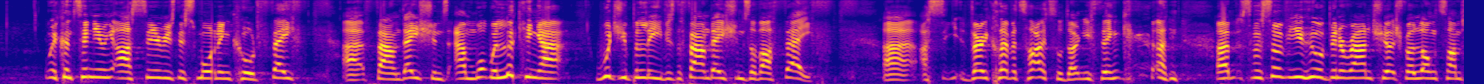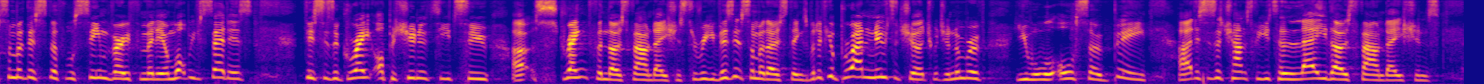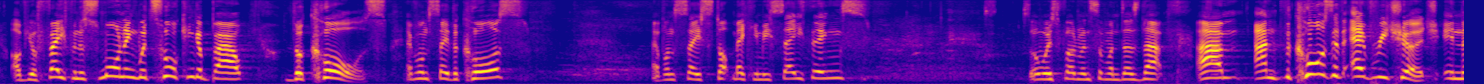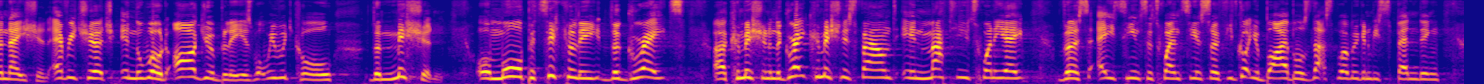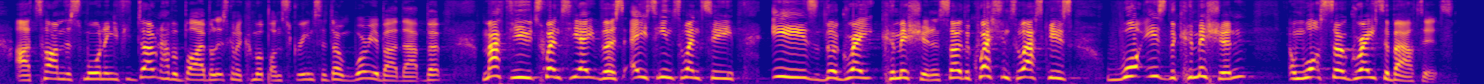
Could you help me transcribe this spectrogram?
we're continuing our series this morning called Faith uh, Foundations. And what we're looking at, would you believe, is the foundations of our faith. Uh, very clever title, don't you think? and, um, so for some of you who have been around church for a long time, some of this stuff will seem very familiar. And what we've said is this is a great opportunity to uh, strengthen those foundations, to revisit some of those things. But if you're brand new to church, which a number of you will also be, uh, this is a chance for you to lay those foundations of your faith. And this morning we're talking about the cause. Everyone say the cause. Everyone say, stop making me say things. It's always fun when someone does that. Um, and the cause of every church in the nation, every church in the world, arguably, is what we would call the mission, or more particularly, the Great uh, Commission. And the Great Commission is found in Matthew 28, verse 18 to 20. And so, if you've got your Bibles, that's where we're going to be spending our time this morning. If you don't have a Bible, it's going to come up on screen, so don't worry about that. But Matthew 28, verse 18 20 is the Great Commission. And so, the question to ask is, what is the commission and what's so great about it?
